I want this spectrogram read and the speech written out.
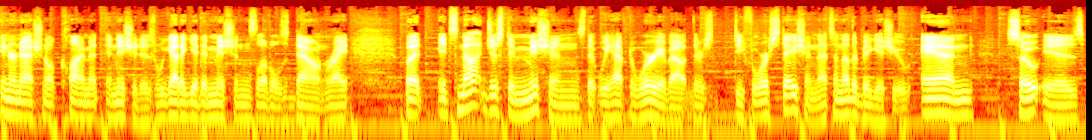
international climate initiatives. We got to get emissions levels down, right? But it's not just emissions that we have to worry about. There's deforestation. That's another big issue. And so is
